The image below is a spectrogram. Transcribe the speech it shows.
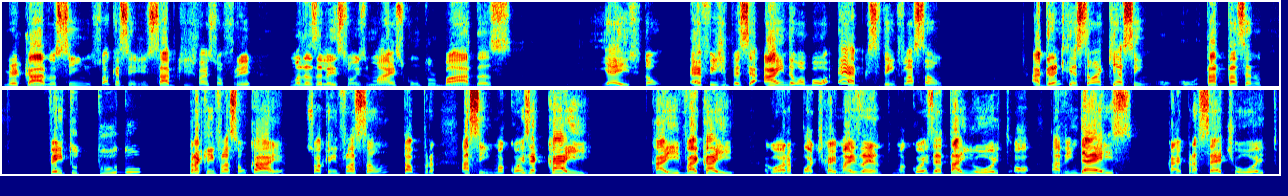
mercado assim, só que assim, a gente sabe que a gente vai sofrer uma das eleições mais conturbadas. E é isso. Então, FGPCA ainda é uma boa? É, porque você tem inflação. A grande questão é que, assim, o, o, tá, tá sendo feito tudo para que a inflação caia. Só que a inflação tá. Pra, assim, uma coisa é cair. Cair vai cair. Agora, pode cair mais lento. Uma coisa é estar tá em 8, ó, tava em 10, cai para 7, 8,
